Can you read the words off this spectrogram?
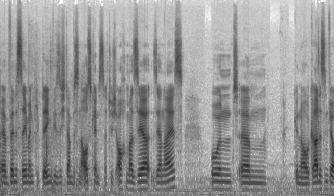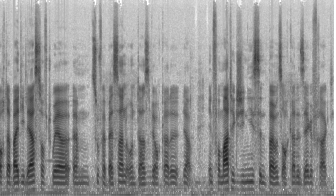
äh, wenn es da jemanden gibt, der irgendwie sich da ein bisschen auskennt, ist natürlich auch immer sehr, sehr nice. Und ähm, genau, gerade sind wir auch dabei, die Lehrsoftware ähm, zu verbessern und da sind wir auch gerade, ja, Informatik-Genies sind bei uns auch gerade sehr gefragt.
